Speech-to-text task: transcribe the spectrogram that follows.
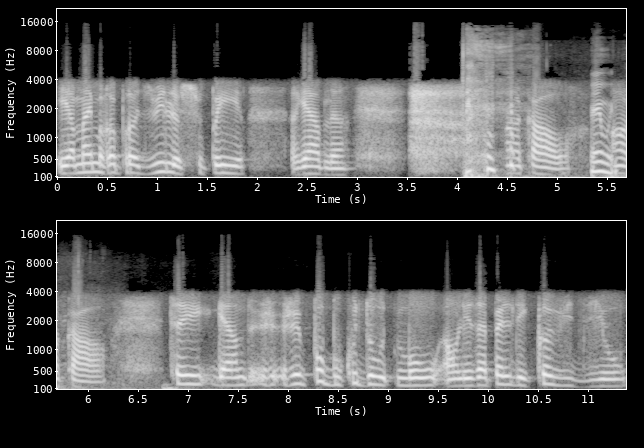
et, a même reproduit le soupir. Regarde là. encore. Ben oui. Encore. Tu sais, regarde, j'ai pas beaucoup d'autres mots. On les appelle des covidios.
